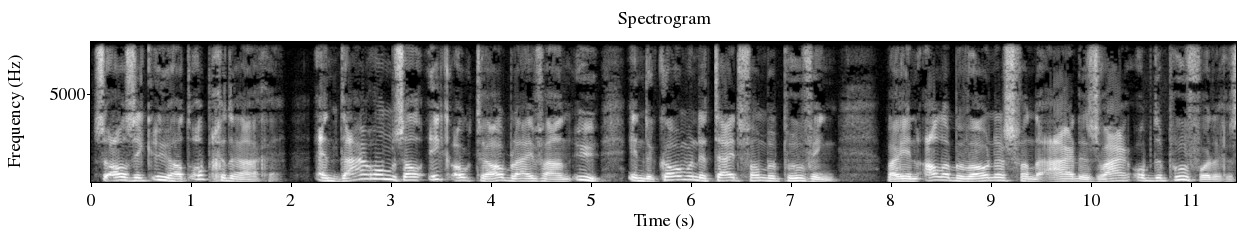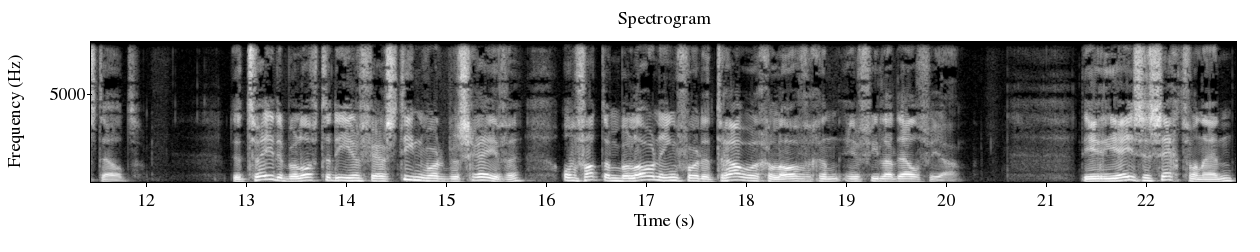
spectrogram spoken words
zoals ik u had opgedragen. En daarom zal ik ook trouw blijven aan u in de komende tijd van beproeving, waarin alle bewoners van de aarde zwaar op de proef worden gesteld. De tweede belofte die in vers 10 wordt beschreven, omvat een beloning voor de trouwe gelovigen in Philadelphia. De Heer Jezus zegt van hen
